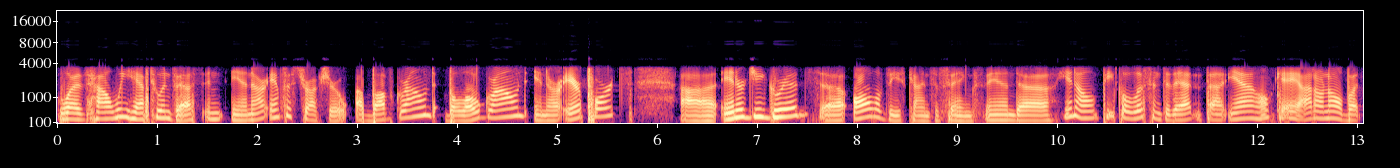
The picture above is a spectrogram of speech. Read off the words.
was how we have to invest in, in our infrastructure above ground, below ground, in our airports, uh, energy grids, uh, all of these kinds of things. And uh, you know, people listened to that and thought, yeah, okay, I don't know, but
